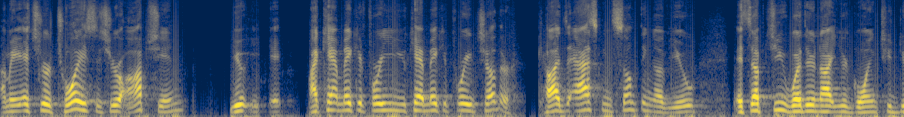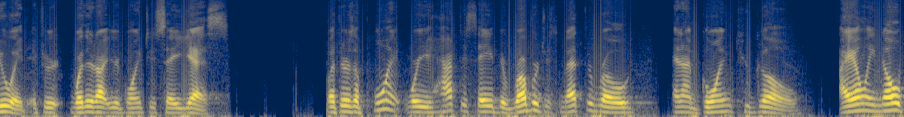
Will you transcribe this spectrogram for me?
I mean, it's your choice, it's your option. You, it, I can't make it for you, you can't make it for each other. God's asking something of you. It's up to you whether or not you're going to do it, if you're, whether or not you're going to say yes. But there's a point where you have to say, the rubber just met the road, and I'm going to go. I only know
